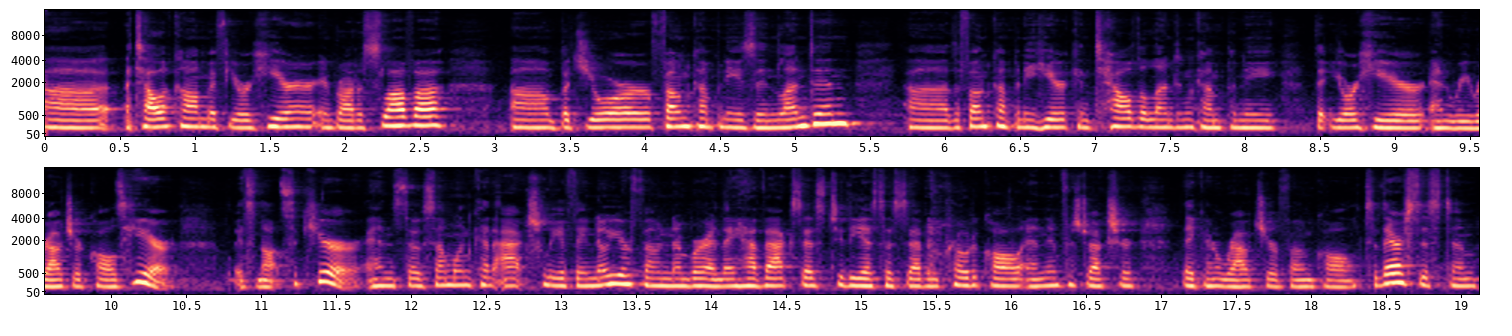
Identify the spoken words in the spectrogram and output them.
uh, a telecom if you're here in Bratislava, uh, but your phone company is in London. Uh, the phone company here can tell the London company that you're here and reroute your calls here it's not secure. And so someone can actually, if they know your phone number and they have access to the SS7 protocol and infrastructure, they can route your phone call to their system,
